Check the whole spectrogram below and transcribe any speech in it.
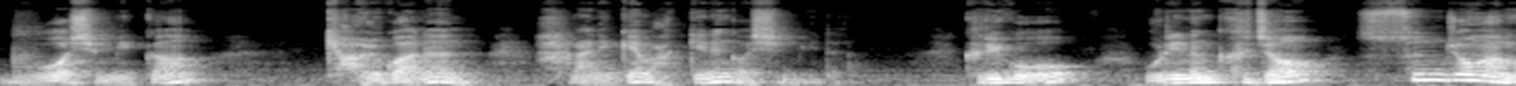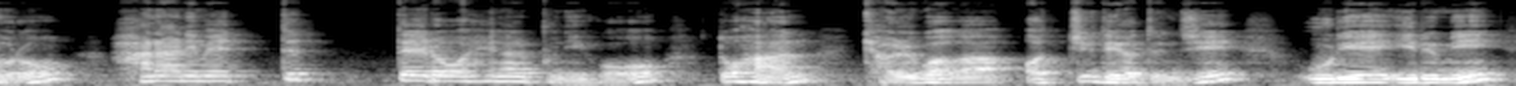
무엇입니까? 결과는 하나님께 맡기는 것입니다. 그리고 우리는 그저 순종함으로 하나님의 뜻대로 행할 뿐이고 또한 결과가 어찌 되었든지 우리의 이름이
